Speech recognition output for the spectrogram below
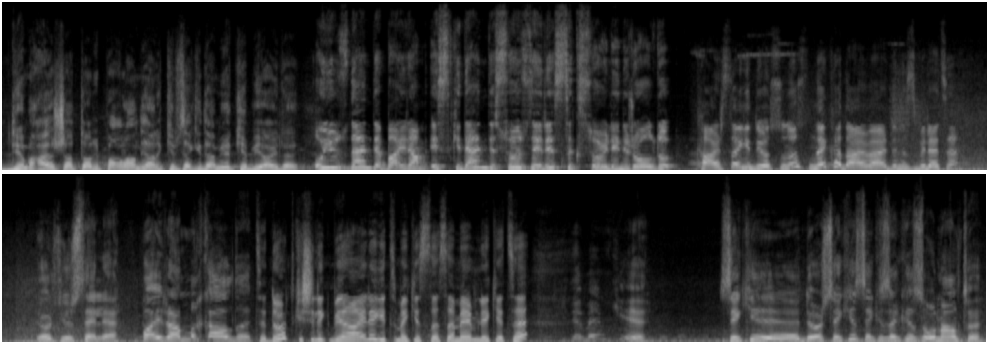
Diyor mu hayat şartları pahalandı yani. Kimse gidemiyor ki bir aile. O yüzden de bayram eskiden de sözleri sık söylenir oldu. Kars'a gidiyorsunuz. Ne kadar verdiniz bilete? 400 TL. Bayram mı kaldı? 4 kişilik bir aile gitmek istese memlekete Gidemem ki. 8, 4, 8, 8, 8, 16.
